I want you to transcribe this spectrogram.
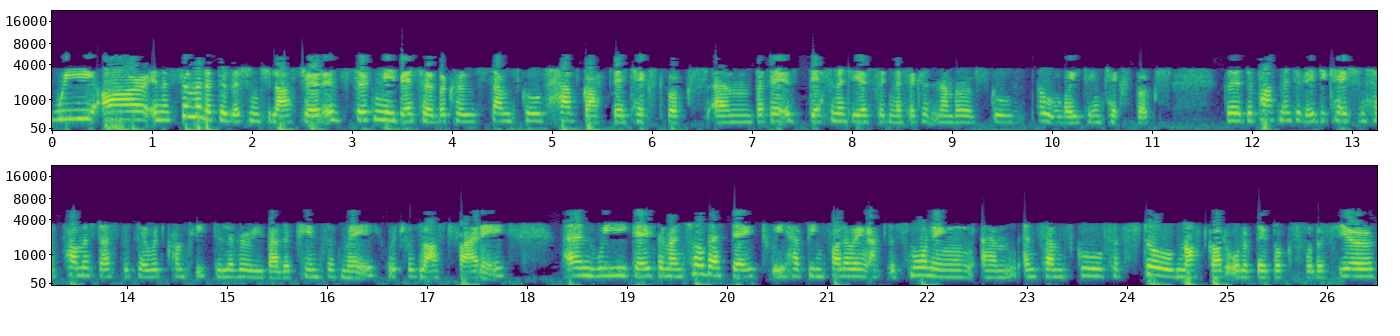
We are in a similar position to last year. It is certainly better because some schools have got their textbooks, um, but there is definitely a significant number of schools still awaiting textbooks. The Department of Education had promised us that they would complete delivery by the 10th of May, which was last Friday. And we gave them until that date. We have been following up this morning, um, and some schools have still not got all of their books for this year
